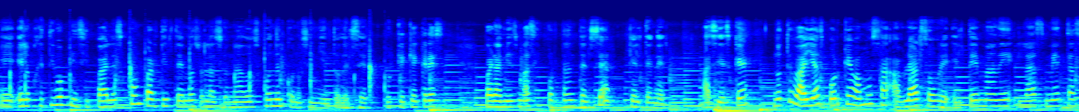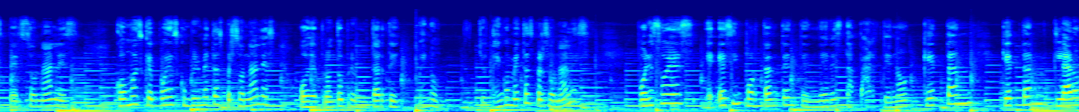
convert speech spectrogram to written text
eh, el objetivo principal es compartir temas relacionados con el conocimiento del ser. Porque, ¿qué crees? Para mí es más importante el ser que el tener. Así es que no te vayas porque vamos a hablar sobre el tema de las metas personales. ¿Cómo es que puedes cumplir metas personales? O de pronto preguntarte, bueno, yo tengo metas personales. Por eso es, es importante entender esta parte, ¿no? ¿Qué tan, ¿Qué tan claro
